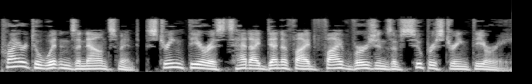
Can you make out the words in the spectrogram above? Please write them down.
Prior to Witten's announcement, string theorists had identified five versions of superstring theory.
